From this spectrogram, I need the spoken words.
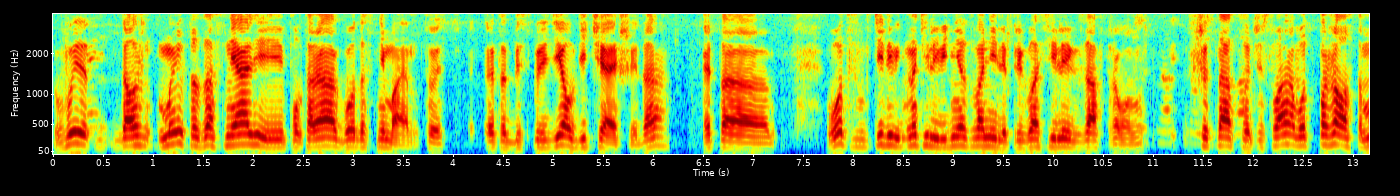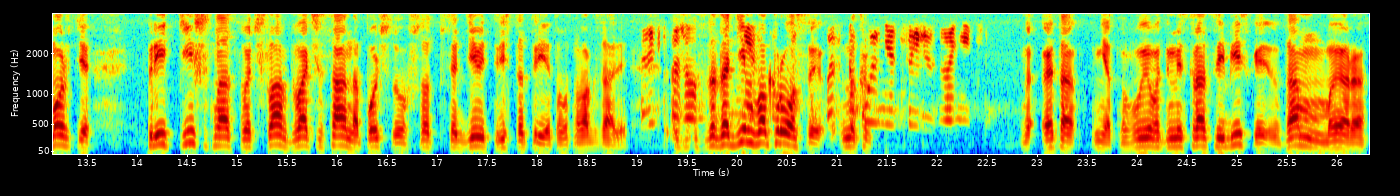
Вы должны, мы это засняли и полтора года снимаем, то есть это беспредел дичайший, да. Это вот в телев... на телевидение звонили, пригласили их завтра, вон, 16 числа. Вот, пожалуйста, можете прийти 16 числа в 2 часа на почту 659-303, это вот на вокзале. Скажите, Зададим нет, вопросы. Вы с Ну, какой как- мне целью звоните? Это, нет, ну вы в администрации Бийской, зам мэра,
